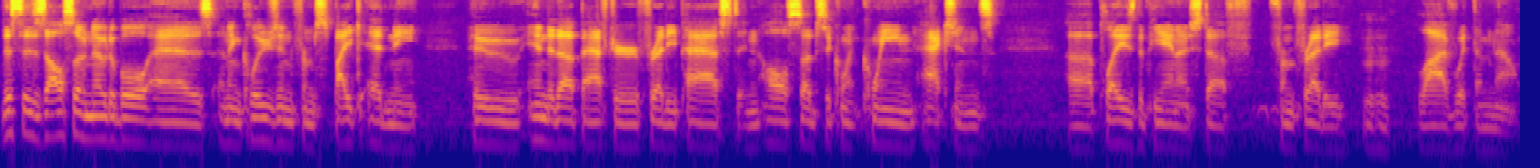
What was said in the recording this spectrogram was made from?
This is also notable as an inclusion from Spike Edney, who ended up after Freddie passed and all subsequent Queen actions, uh, plays the piano stuff from Freddie live with them now.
